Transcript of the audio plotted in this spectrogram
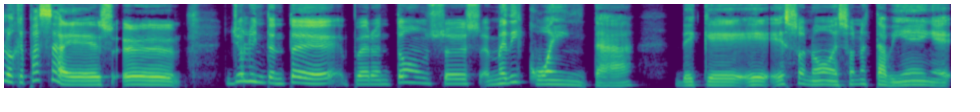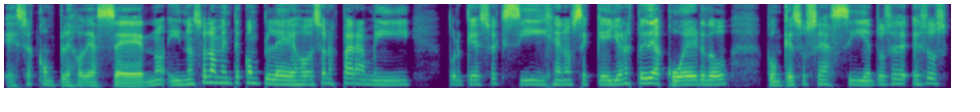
lo que pasa es, eh, yo lo intenté, pero entonces me di cuenta de que eh, eso no, eso no está bien, eh, eso es complejo de hacer, ¿no? Y no solamente complejo, eso no es para mí, porque eso exige, no sé qué, yo no estoy de acuerdo con que eso sea así, entonces esos,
